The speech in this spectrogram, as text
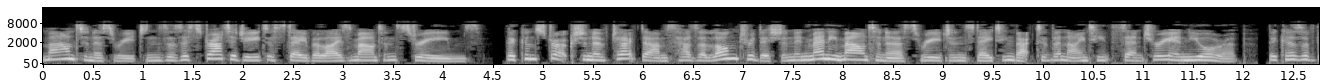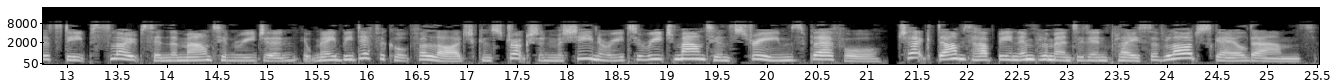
Mountainous regions as a strategy to stabilize mountain streams. The construction of check dams has a long tradition in many mountainous regions dating back to the 19th century in Europe. Because of the steep slopes in the mountain region, it may be difficult for large construction machinery to reach mountain streams, therefore, check dams have been implemented in place of large-scale dams.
